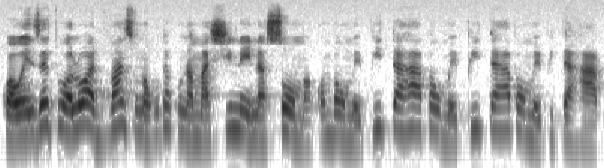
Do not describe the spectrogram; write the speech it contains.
Kwa wenzetu walio advance unakuta kuna mashine inasoma kwamba umepita hapa, umepita hapa, umepita hapa.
